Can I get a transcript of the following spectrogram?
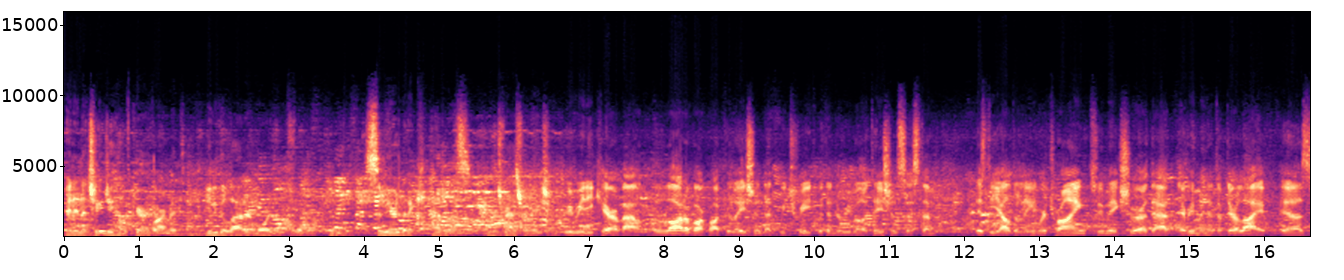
And in a changing healthcare environment, you need the latter more than the former. Samir has been a catalyst for the transformation. We really care about a lot of our population that we treat within the rehabilitation system is the elderly. We're trying to make sure that every minute of their life is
